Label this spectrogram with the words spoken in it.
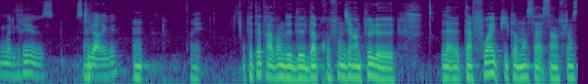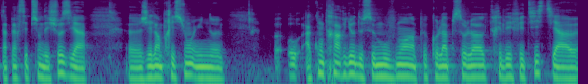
malgré ce qui va arriver. Mmh. Peut-être avant d'approfondir un peu le, ta foi et puis comment ça, influence ta perception des choses. Il y a, euh, j'ai l'impression, une, euh, à contrario de ce mouvement un peu collapsologue, très défaitiste, il y a euh,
